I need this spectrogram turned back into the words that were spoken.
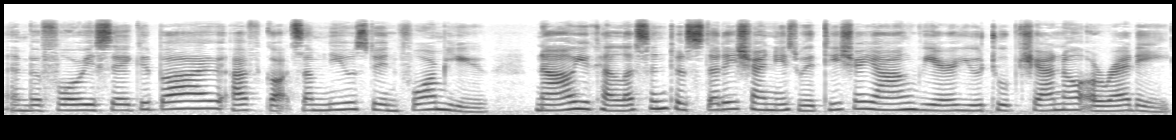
And before we say goodbye, I've got some news to inform you. Now you can listen to Study Chinese with Teacher Yang via YouTube channel already.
